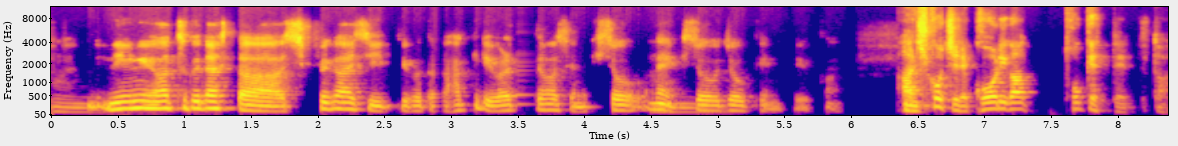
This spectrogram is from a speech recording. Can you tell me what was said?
うん人間が作り出したしっぺ返しっていうことがはっきり言われてますよね、気象,、ねうん気象条件っていうか。あちこちで氷が溶けてた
